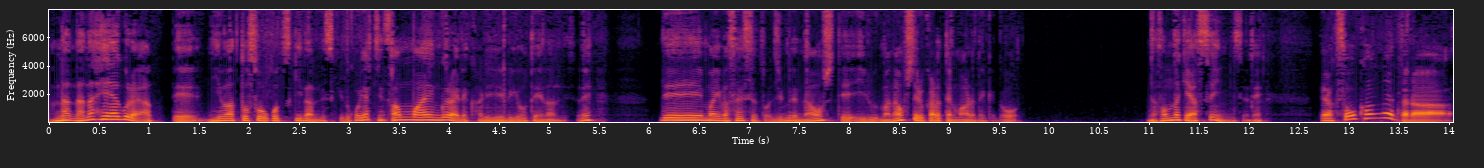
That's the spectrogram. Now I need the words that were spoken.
7部屋ぐらいあって、庭と倉庫付きなんですけど、これ家賃3万円ぐらいで借りれる予定なんですよね。で、まあ今、せっせと自分で直している、まあ直してるからってのもあるんだけど、そんだけ安いんですよね。で、なんかそう考えたら、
